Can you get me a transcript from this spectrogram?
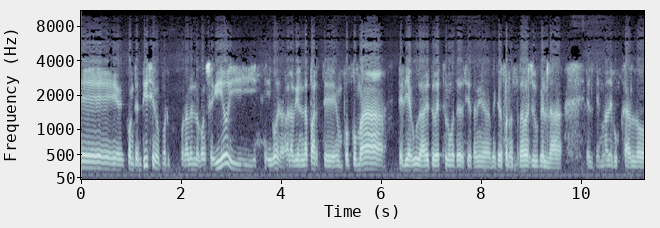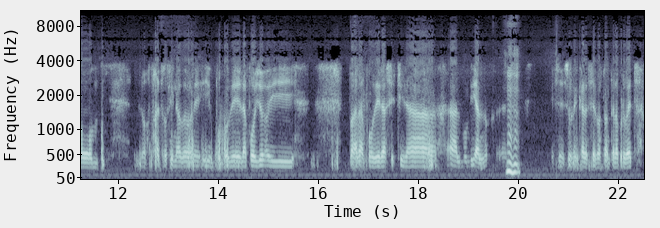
Eh, contentísimo por, por haberlo conseguido y, bueno, ahora viene la parte un poco más peliaguda de todo esto, como te decía también a micrófono cerrado, que es la, el tema de buscar los, los patrocinadores y un poco del apoyo y para poder asistir al mundial, ¿no? Se suele encarecer bastante la prueba esta.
